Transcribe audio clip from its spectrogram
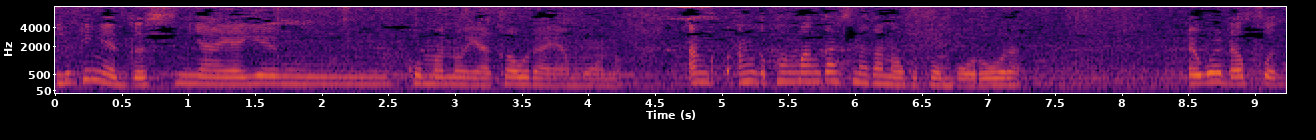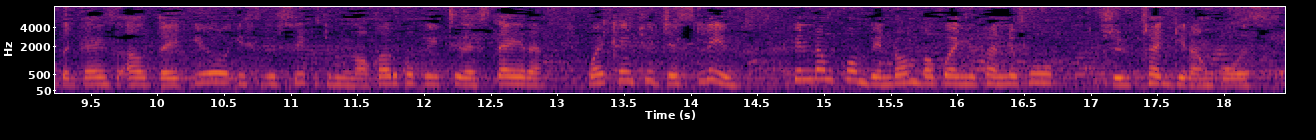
Looking at this nyaya yemukomano yakauraya munhu pamwe anga asina kana kutomborora a word up for the guys out there? If you kuti munhu wako ari kukuitira why can't you just leave? Pinda mukombe ndomba kwenyu pane kuzvitsvagira ngozi.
